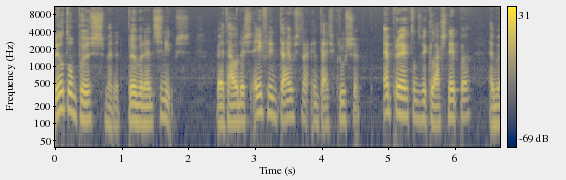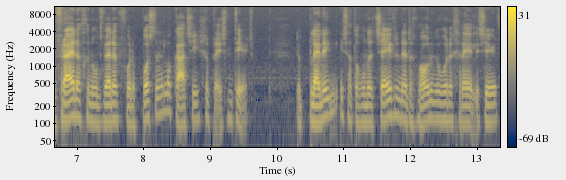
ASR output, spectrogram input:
Milton Pus met het Purmerendse nieuws. Wethouders Evelien Tuimstra en Thijs Kroesen en projectontwikkelaar Snippen hebben vrijdag een ontwerp voor de PostNL-locatie gepresenteerd. De planning is dat er 137 woningen worden gerealiseerd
